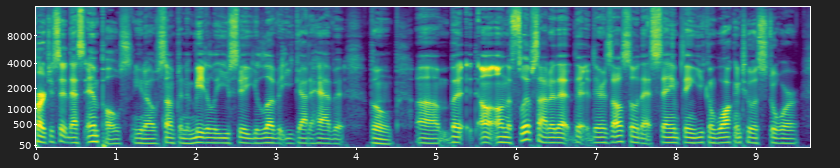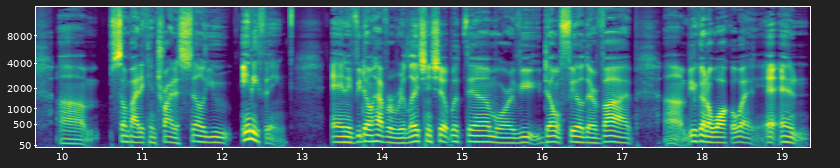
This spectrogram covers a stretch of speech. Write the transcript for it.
purchase it. That's impulse. You know, something immediately you see, you love it, you got to have it. Boom. Um, but on, on, the flip side of that, there, there's also that same thing. You can walk into a store, um, somebody can try to sell you anything. And if you don't have a relationship with them or if you don't feel their vibe, um, you're going to walk away. And, and,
